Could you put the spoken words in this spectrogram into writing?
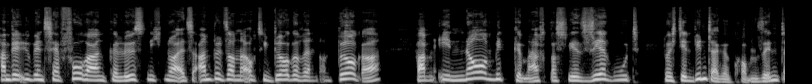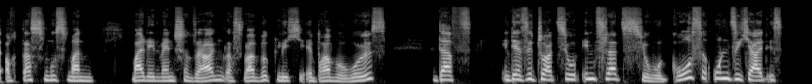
haben wir übrigens hervorragend gelöst, nicht nur als Ampel, sondern auch die Bürgerinnen und Bürger haben enorm mitgemacht, dass wir sehr gut durch den Winter gekommen sind. Auch das muss man mal den Menschen sagen. Das war wirklich äh, bravourös. Dass in der Situation Inflation, große Unsicherheit ist,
